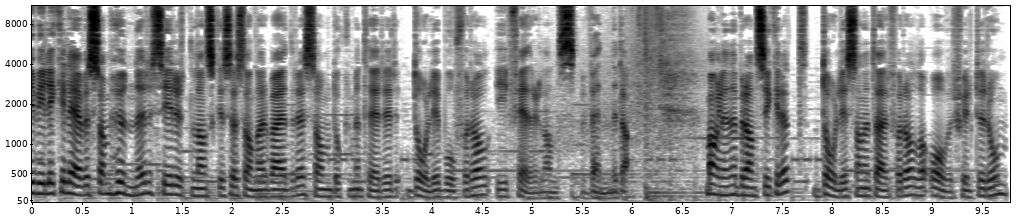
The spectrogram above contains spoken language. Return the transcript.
Vi vil ikke leve som hunder, sier utenlandske sesongarbeidere som dokumenterer dårlige boforhold i Fedrelandsvennen i dag. Manglende brannsikkerhet, dårlige sanitærforhold og overfylte rom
